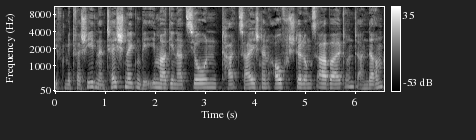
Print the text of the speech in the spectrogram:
die mit verschiedenen Techniken wie Imagination, Zeichnen, Aufstellungsarbeit und anderem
